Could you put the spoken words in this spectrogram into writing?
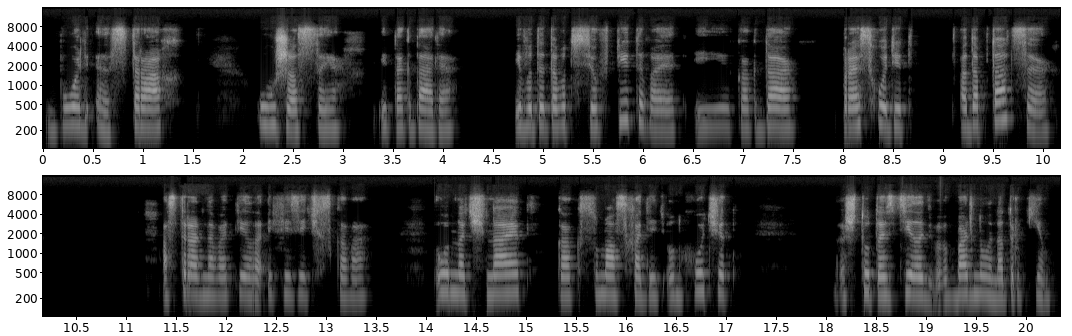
боль, э, страх, ужасы и так далее. И вот это вот все впитывает, и когда происходит адаптация астрального тела и физического, он начинает как с ума сходить, он хочет что-то сделать больное над другим.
